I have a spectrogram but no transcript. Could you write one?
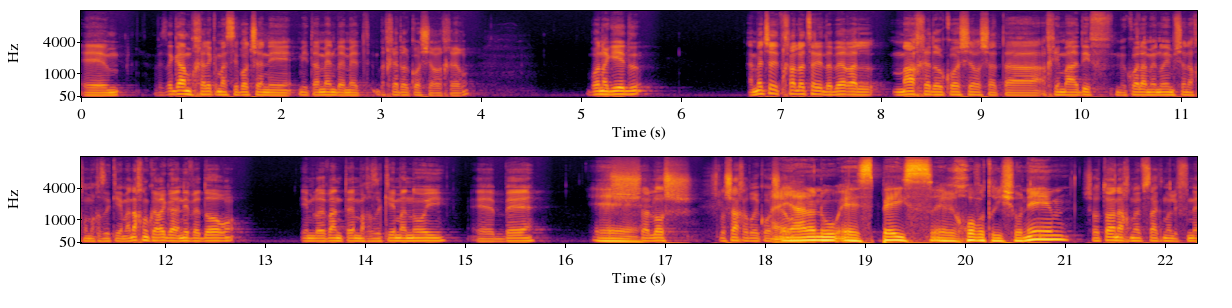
אמ, וזה גם חלק מהסיבות שאני מתאמן באמת בחדר כושר אחר. בוא נגיד, האמת שאיתך לא יצא לי לדבר על מה החדר כושר שאתה הכי מעדיף מכל המנויים שאנחנו מחזיקים. אנחנו כרגע, אני ודור, אם לא הבנתם, מחזיקים מנוי אה, בשלוש שלושה חדרי כושר. היה לנו ספייס אה, אה, רחובות ראשונים. שאותו אנחנו הפסקנו לפני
